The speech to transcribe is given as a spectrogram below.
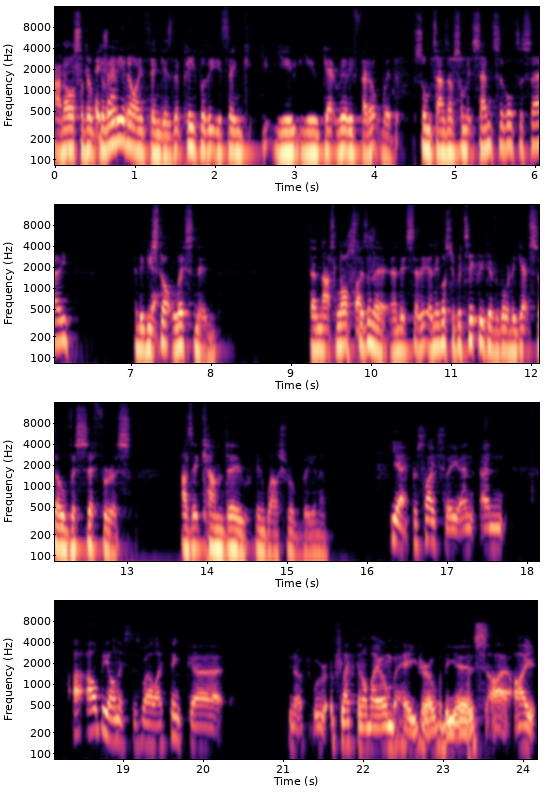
And also, the, the really annoying thing is that people that you think you you get really fed up with sometimes have something sensible to say, and if you Yeah. stop listening, then that's lost, isn't it? And it's and it must be particularly difficult when it gets so vociferous as it can do in Welsh rugby. You know. Yeah, precisely. And and I'll be honest as well. I think uh, you know, reflecting on my own behaviour over the years, I, I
